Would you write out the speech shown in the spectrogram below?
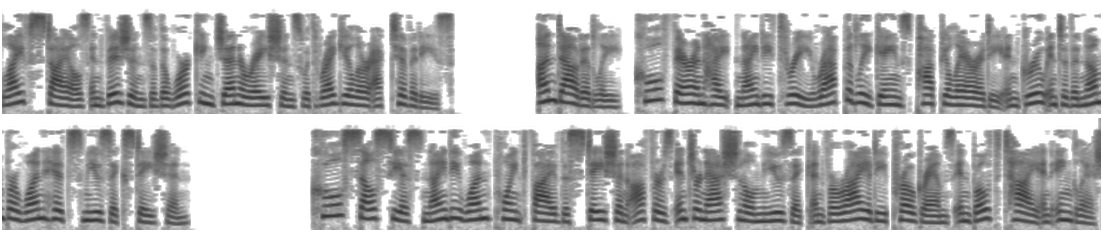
lifestyles and visions of the working generations with regular activities. Undoubtedly, Cool Fahrenheit 93 rapidly gains popularity and grew into the number one hits music station. Cool Celsius 91.5 The station offers international music and variety programs in both Thai and English.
